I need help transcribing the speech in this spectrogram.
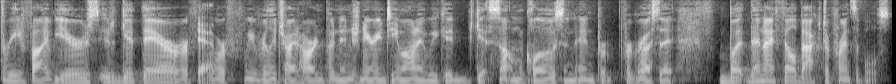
three to five years it'd get there, or if, yeah. or if we really tried hard and put an engineering team on it, we could get something close and, and pr- progress it. But then I fell back to principles.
